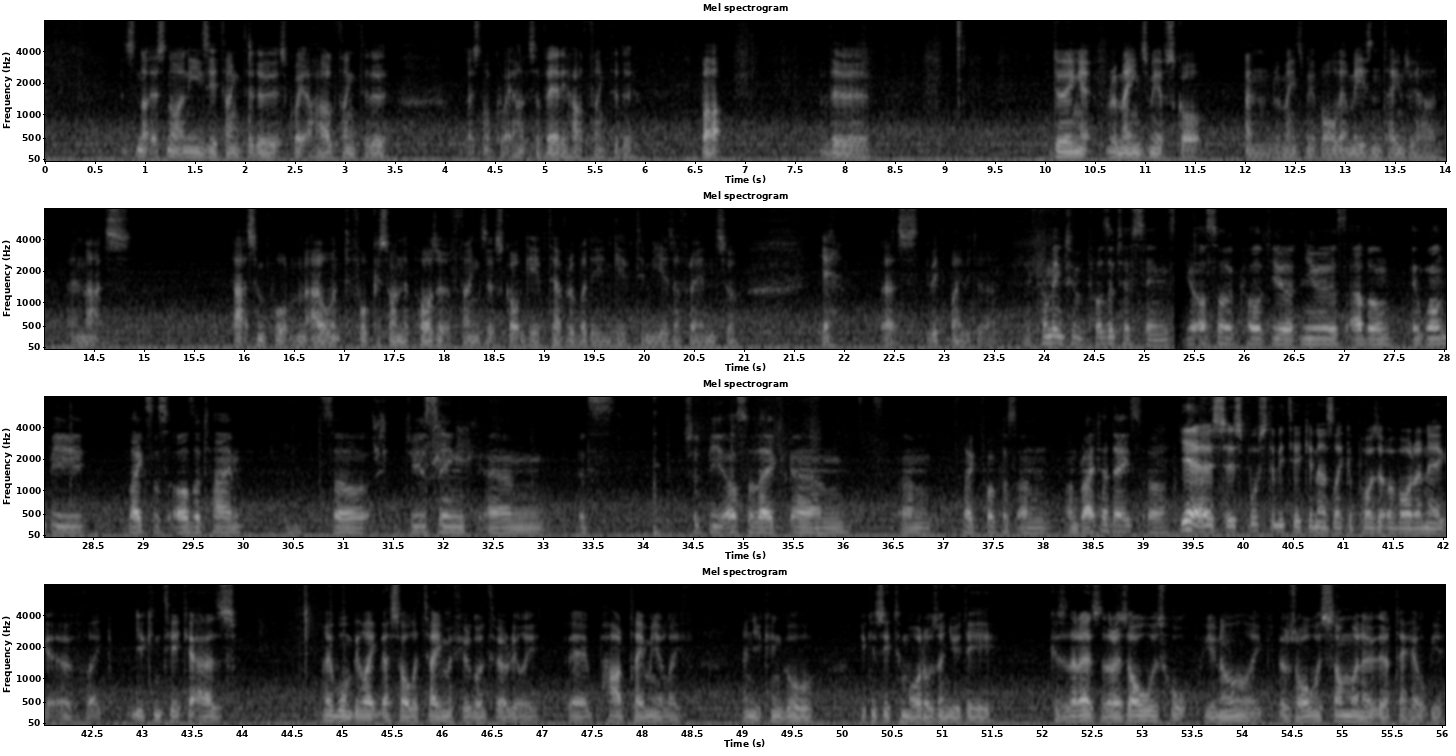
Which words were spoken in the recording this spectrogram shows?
it's not it's not an easy thing to do. It's quite a hard thing to do, it's not quite. It's a very hard thing to do, but the doing it reminds me of Scott and reminds me of all the amazing times we had, and that's that's important. I want to focus on the positive things that Scott gave to everybody and gave to me as a friend. So, yeah, that's why we do that. Coming to positive things, you also called your newest album "It Won't Be Like This All the Time." Mm. So, do you think um, it's should be also like um, um, like focus on on brighter days or Yeah, it's, it's supposed to be taken as like a positive or a negative. Like you can take it as it won't be like this all the time if you're going through a really uh, hard time in your life, and you can go, you can say tomorrow's a new day, because there is there is always hope. You know, like there's always someone out there to help you.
